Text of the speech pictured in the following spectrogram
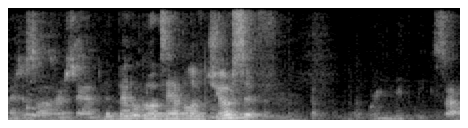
I just don't understand. The biblical example of Joseph. So,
